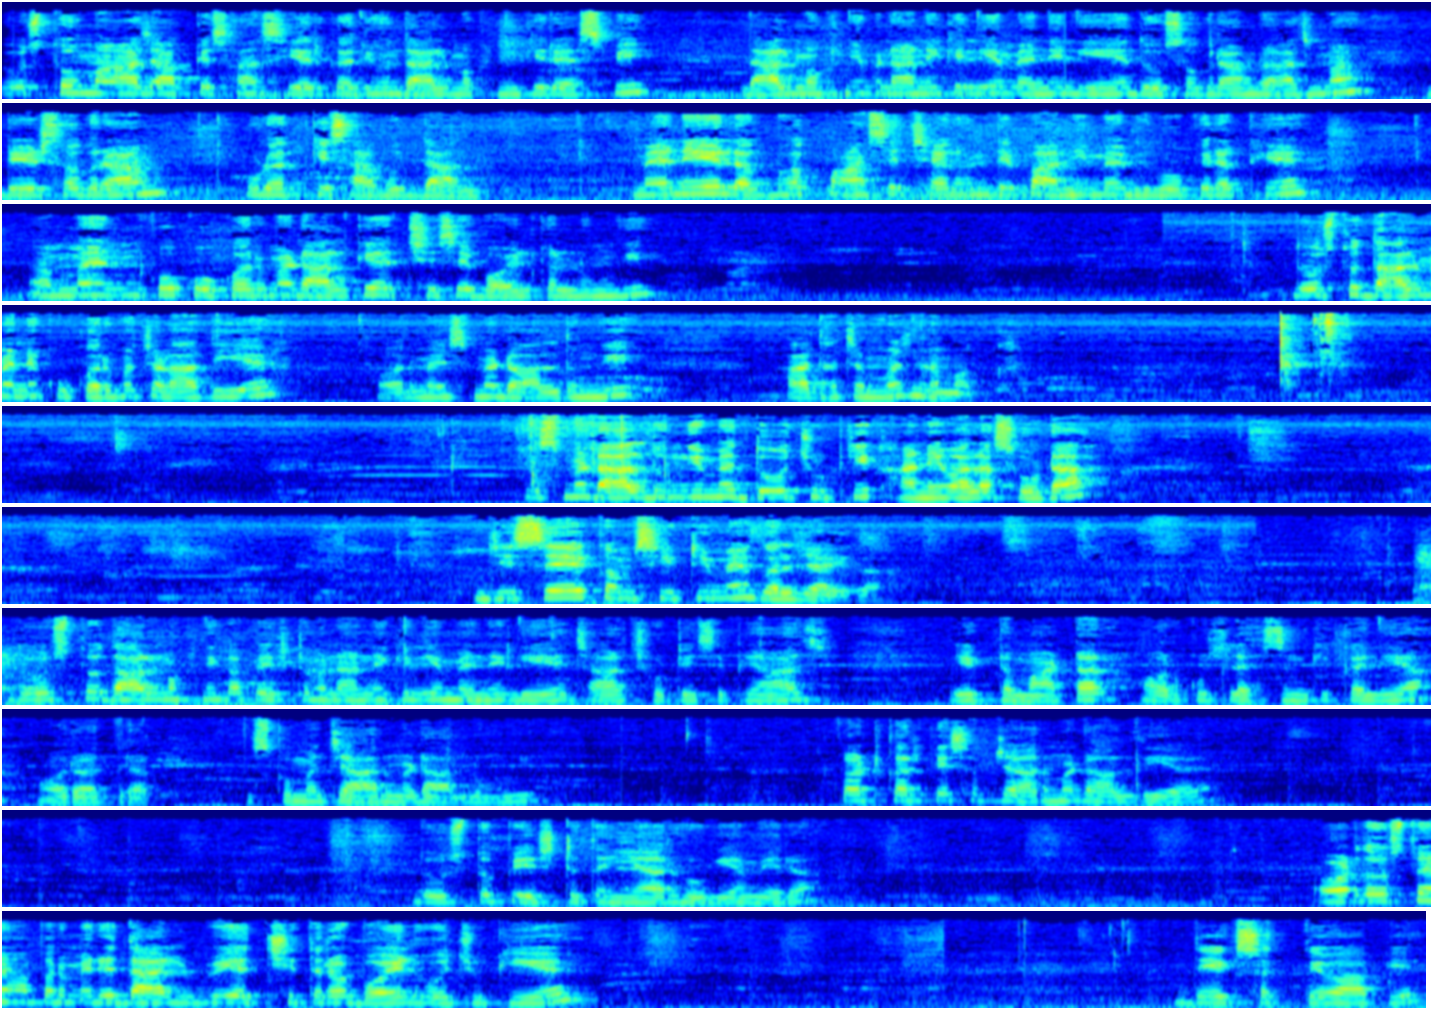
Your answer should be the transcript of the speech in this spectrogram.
दोस्तों, मैं आज आपके साथ शेयर कर रही हूँ दाल मखनी की रेसिपी दाल मखनी बनाने के लिए मैंने लिए हैं 200 ग्राम राजमा 150 ग्राम उड़द की साबुत दाल। मैंने ये लगभग पाँच से छः घंटे पानी में भिगो के रखे हैं। अब मैं इनको कुकर में डाल के अच्छे से बॉईल कर लूँगी। दोस्तों, दाल मैंने कुकर में चढ़ा दी है और मैं इसमें डाल दूँगी आधा चम्मच नमक। इसमें डाल दूँगी मैं दो चुटकी खाने वाला सोडा, जिससे कम सीटी में गल जाएगा। दोस्तों, दाल मखनी का पेस्ट बनाने के लिए मैंने लिए चार छोटे से प्याज, एक टमाटर और कुछ लहसुन की कलिया और अदरक। इसको मैं जार में डाल लूँगी। कट करके सब जार में डाल दिया है। दोस्तों, पेस्ट तैयार हो गया मेरा। और दोस्तों, यहाँ पर मेरी दाल भी अच्छी तरह बॉईल हो चुकी है। देख सकते हो आप ये।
